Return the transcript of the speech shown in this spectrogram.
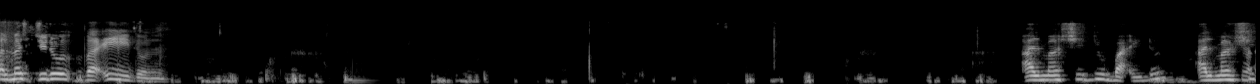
المسجد بعيد المسجد بعيد المسجد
